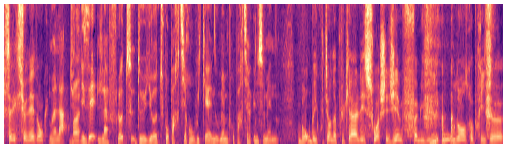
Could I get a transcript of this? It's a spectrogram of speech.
Sélectionné donc. Voilà, d'utiliser la flotte de yachts pour partir en week-end ou même pour partir une semaine. Bon, bah écoutez, on n'a plus qu'à aller soit chez JM Family ou, dans l'entreprise euh,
